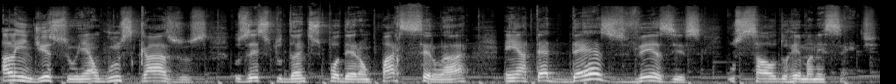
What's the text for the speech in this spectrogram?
Além disso, em alguns casos, os estudantes poderão parcelar em até 10 vezes o saldo remanescente.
